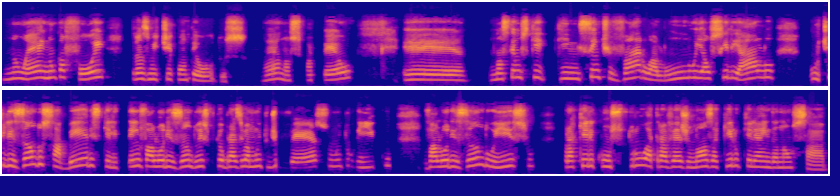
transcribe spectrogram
não é e nunca foi transmitir conteúdos. Né? Nosso papel é. Nós temos que, que incentivar o aluno e auxiliá-lo utilizando os saberes que ele tem, valorizando isso, porque o Brasil é muito diverso, muito rico, valorizando isso, para que ele construa através de nós aquilo que ele ainda não sabe.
